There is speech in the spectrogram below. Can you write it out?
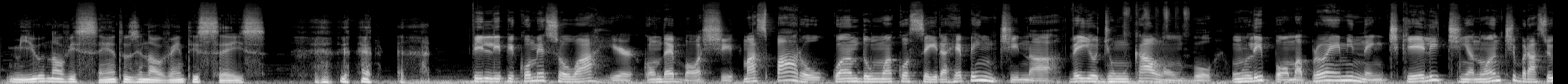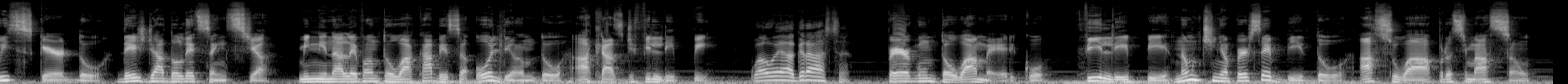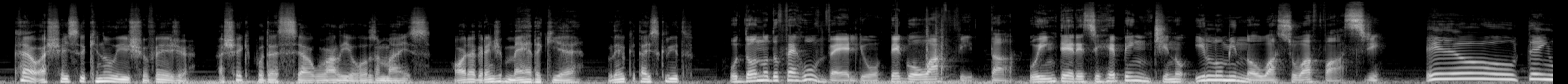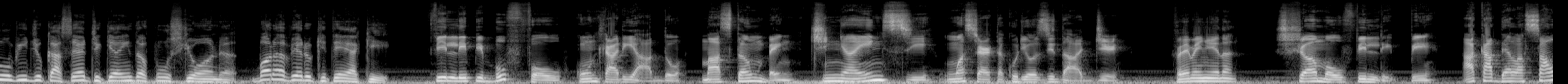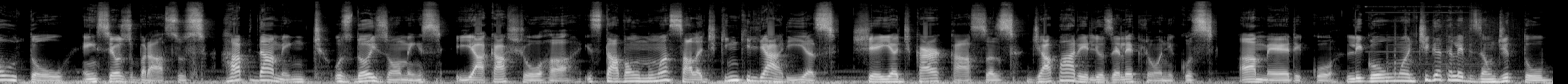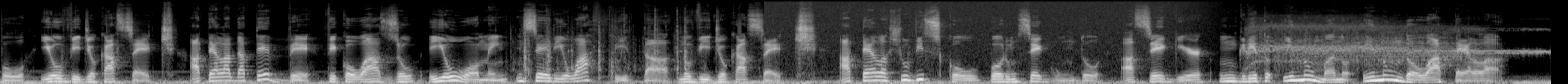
1996. Felipe começou a rir com deboche, mas parou quando uma coceira repentina veio de um calombo, um lipoma proeminente que ele tinha no antebraço esquerdo desde a adolescência. Menina levantou a cabeça olhando atrás de Felipe. Qual é a graça? Perguntou Américo. Felipe não tinha percebido a sua aproximação. É, eu achei isso aqui no lixo, veja. Achei que pudesse ser algo valioso, mas olha a grande merda que é. Leia o que tá escrito. O dono do ferro velho pegou a fita. O interesse repentino iluminou a sua face. Eu tenho um videocassete que ainda funciona. Bora ver o que tem aqui. Felipe bufou, contrariado, mas também tinha em si uma certa curiosidade. Vem, menina. Chamou Felipe. A cadela saltou em seus braços. Rapidamente, os dois homens e a cachorra estavam numa sala de quinquilharias cheia de carcaças de aparelhos eletrônicos. Américo ligou uma antiga televisão de tubo e o videocassete. A tela da TV ficou azul e o homem inseriu a fita no videocassete. A tela chuviscou por um segundo. A seguir, um grito inumano inundou a tela.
